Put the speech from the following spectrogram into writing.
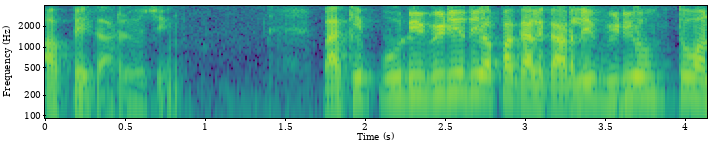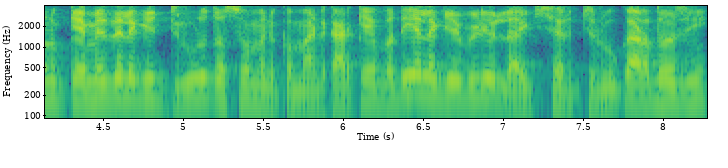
ਆਪੇ ਕਰ ਲਿਓ ਜੀ। ਬਾਕੀ ਪੂਰੀ ਵੀਡੀਓ ਦੀ ਆਪਾਂ ਗੱਲ ਕਰ ਲਈ। ਵੀਡੀਓ ਤੁਹਾਨੂੰ ਕਿਵੇਂ ਦੀ ਲੱਗੀ ਜਰੂਰ ਦੱਸੋ ਮੈਨੂੰ ਕਮੈਂਟ ਕਰਕੇ। ਵਧੀਆ ਲੱਗੀ ਵੀਡੀਓ ਲਾਈਕ ਸ਼ੇਅਰ ਜਰੂਰ ਕਰ ਦਿਓ ਜੀ।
